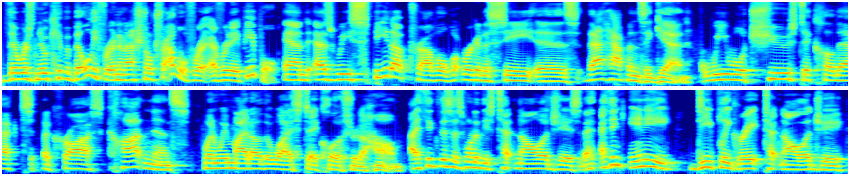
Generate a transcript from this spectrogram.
there was no capability for international travel for everyday people. And as we speed up travel, what we're going to see is that happens again. We will choose to connect across continents when we might otherwise stay closer to home. I think this is one of these technologies, I think any deeply great technology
